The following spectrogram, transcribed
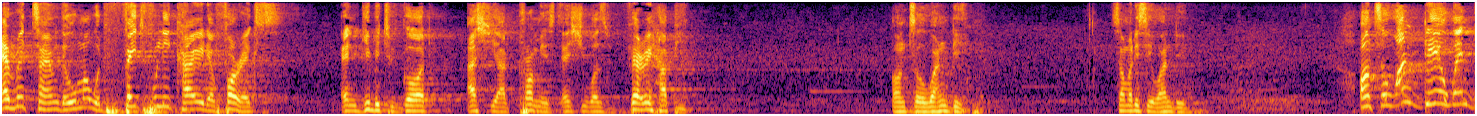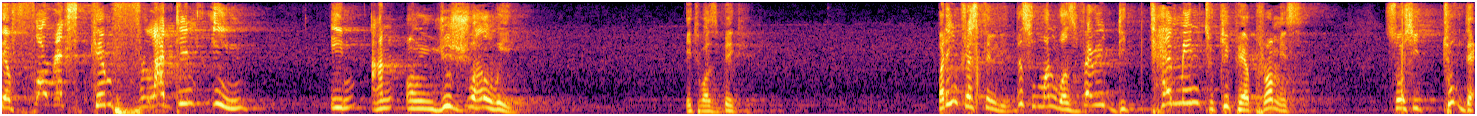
every time the woman would faithfully carry the forex and give it to God as she had promised, and she was very happy until one day. Somebody say one day. Until one day when the forex came flooding in in an unusual way. It was big. But interestingly, this woman was very determined to keep her promise. So she took the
